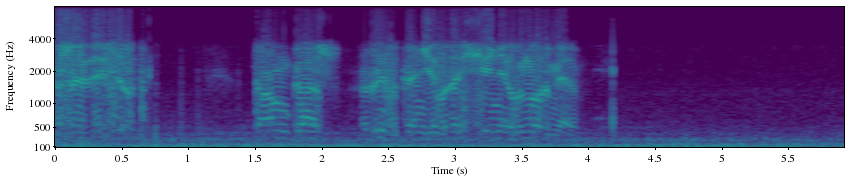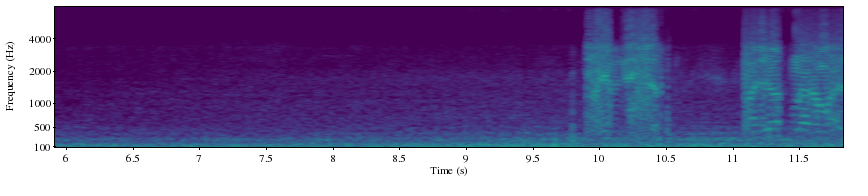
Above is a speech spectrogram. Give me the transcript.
Шестьдесят. Тангаж, рысканье, вращение в норме. Семьдесят. Полет нормальный.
